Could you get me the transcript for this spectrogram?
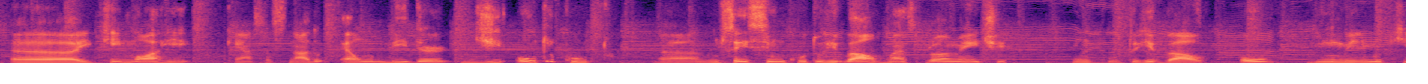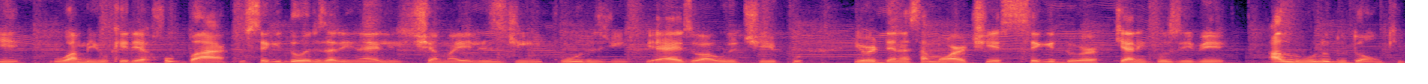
Uh, e quem morre, quem é assassinado, é um líder de outro culto. Uh, não sei se um culto rival, mas provavelmente um culto rival, ou no mínimo que o amigo queria roubar os seguidores ali, né? Ele chama eles de impuros, de infiéis ou algo do tipo, e ordena essa morte. E esse seguidor, que era inclusive aluno do Donkey,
